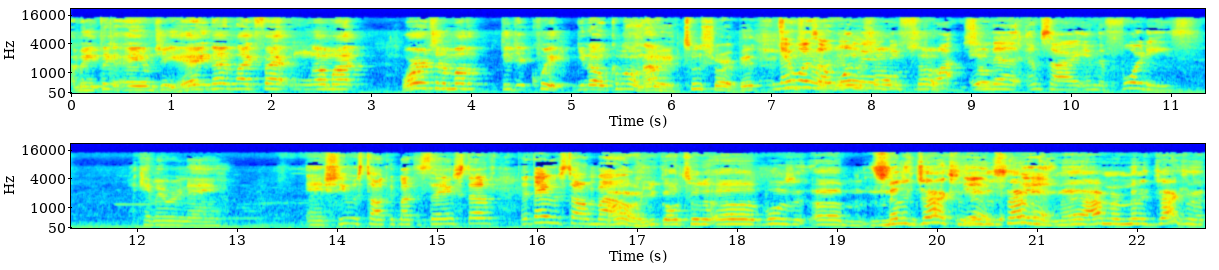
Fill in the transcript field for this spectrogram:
I mean, think of AMG. It ain't nothing like fat. I'm not. Word to the mother. Did it quick? You know, come on now. Yeah, too short, bitch. There Too was a short, yeah, woman so- before, so- so- in the I'm sorry in the 40s. I can't remember her name, and she was talking about the same stuff that they was talking about. Oh, you go to the uh, what was it? Um, Millie Jackson Yeah, in the seventies, yeah. man. I remember Millie Jackson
